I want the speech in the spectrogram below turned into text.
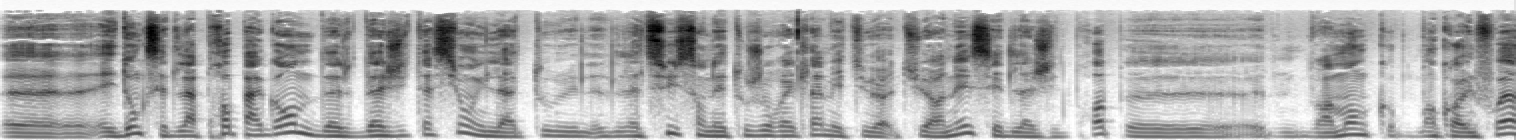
et donc, c'est de la propagande d'agitation. Il a tout là-dessus, il s'en est toujours réclamé. Tu, tu en es, c'est de la gîte propre. Euh, vraiment, encore une fois,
